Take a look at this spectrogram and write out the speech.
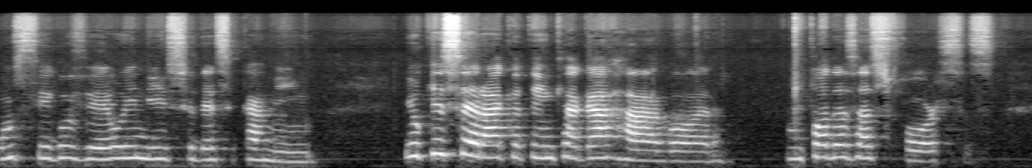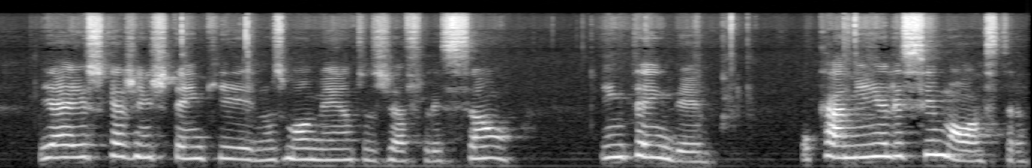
consigo ver o início desse caminho. E o que será que eu tenho que agarrar agora? Com todas as forças. E é isso que a gente tem que, nos momentos de aflição, entender. O caminho ele se mostra.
